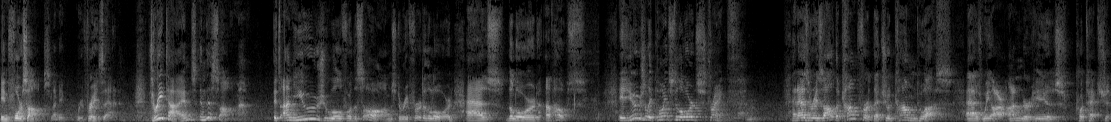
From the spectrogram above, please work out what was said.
In four Psalms. Let me rephrase that. Three times in this Psalm. It's unusual for the Psalms to refer to the Lord as the Lord of hosts. It usually points to the Lord's strength. And as a result, the comfort that should come to us as we are under His protection.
